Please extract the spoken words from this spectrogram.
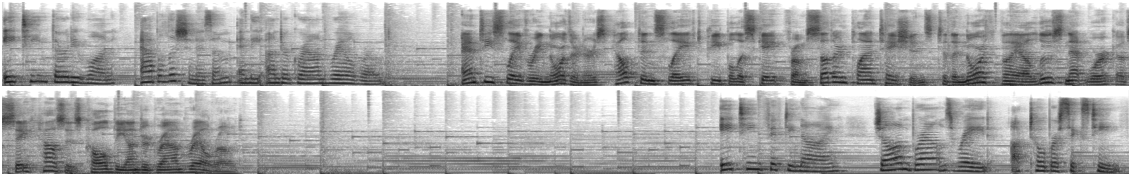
1831 Abolitionism and the Underground Railroad. Anti-slavery Northerners helped enslaved people escape from southern plantations to the north via a loose network of safe houses called the Underground Railroad. 1859 John Brown's Raid, October 16th.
